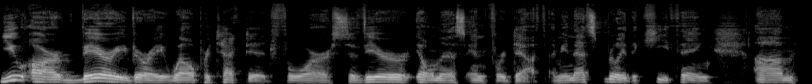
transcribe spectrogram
you are very, very well protected for severe illness and for death. I mean, that's really the key thing. Um,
